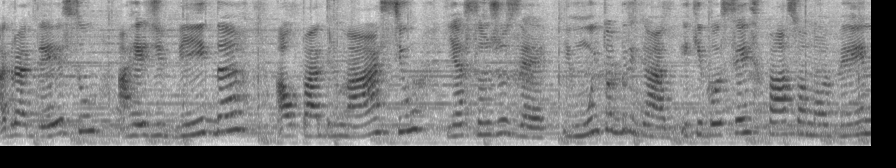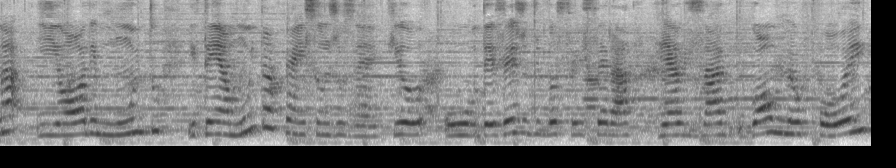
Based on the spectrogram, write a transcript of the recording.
Agradeço a Rede Vida, ao Padre Márcio e a São José. E muito obrigado. E que vocês façam a novena e orem muito e tenha muita fé em São José, que o, o desejo de vocês será realizado igual o meu foi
